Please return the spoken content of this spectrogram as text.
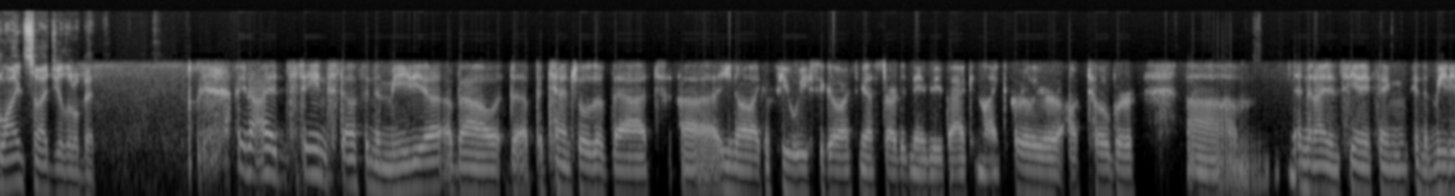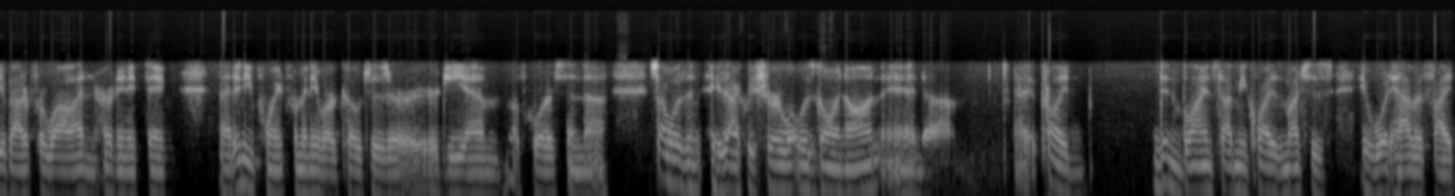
blindside you a little bit? You know, I had seen stuff in the media about the potentials of that. Uh, you know, like a few weeks ago, I think I started maybe back in like earlier October. Um, and then I didn't see anything in the media about it for a while. I hadn't heard anything at any point from any of our coaches or, or GM, of course. And uh, so I wasn't exactly sure what was going on. And um, it probably didn't blindside me quite as much as it would have if I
